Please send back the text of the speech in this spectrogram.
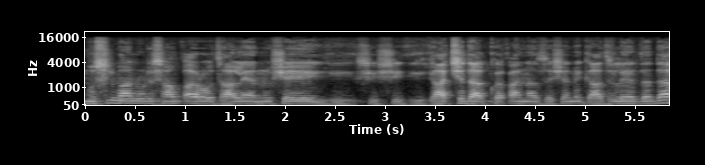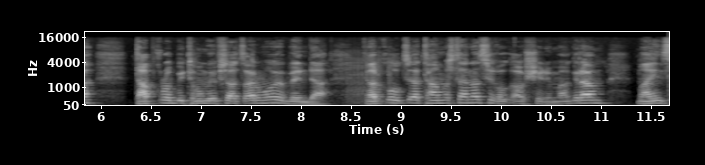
მუსლიმანური სამყარო ძალიან უშე გაჩნდა ქვეყანაზე, შემდეგ გაძლიერდა და დაპყრობით ომებს აწარმოებენ და გარკვეულწილად ამასთანაც იყო კავშირი, მაგრამ მაინც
